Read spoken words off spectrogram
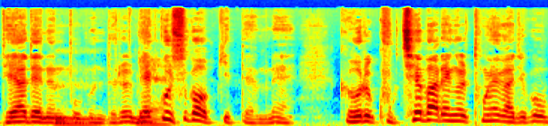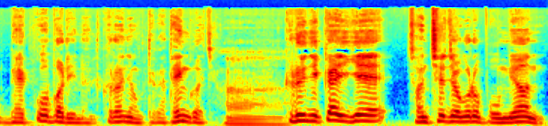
돼야 되는 음. 부분들을 예. 메꿀 예. 수가 없기 때문에 그거를 국채 발행을 통해 가지고 메꿔버리는 그런 형태가 된 거죠. 아. 그러니까 이게 전체적으로 보면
